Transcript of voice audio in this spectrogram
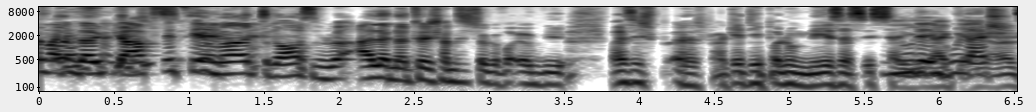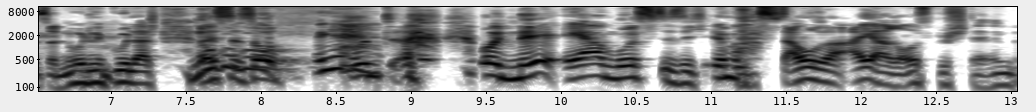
Und dann gab's speziell. immer draußen, alle natürlich haben sich schon gefragt, irgendwie, weiß ich, äh, Spaghetti Bolognese, das ist ja jeder Nudelgulasch. gerne, also Nudelgulasch. Das ist so. Ja. Und, äh, und nee, er musste sich immer saure Eier rausbestellen.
